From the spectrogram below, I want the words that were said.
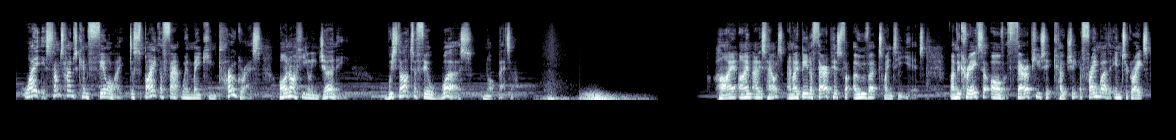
why it sometimes can feel like, despite the fact we're making progress on our healing journey, we start to feel worse, not better. Hi, I'm Alex Howard, and I've been a therapist for over 20 years. I'm the creator of Therapeutic Coaching, a framework that integrates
